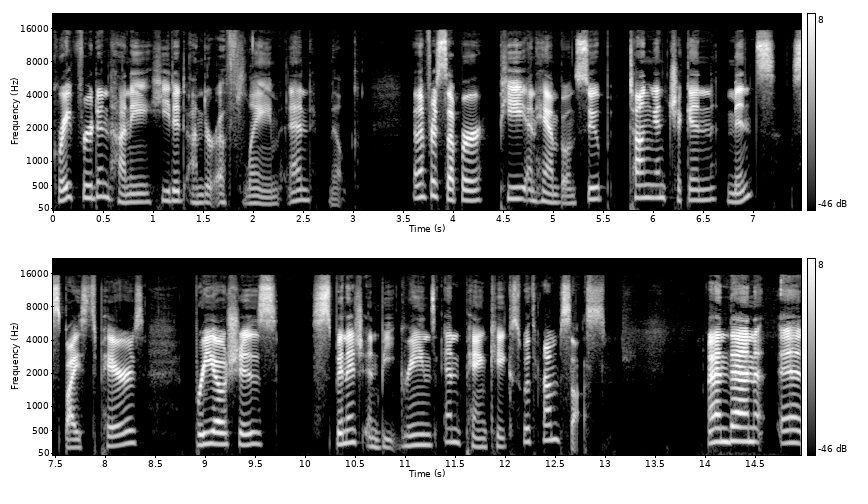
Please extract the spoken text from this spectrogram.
grapefruit and honey heated under a flame, and milk. And then for supper, pea and ham bone soup, tongue and chicken mince, spiced pears, brioches, spinach and beet greens, and pancakes with rum sauce. And then uh,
